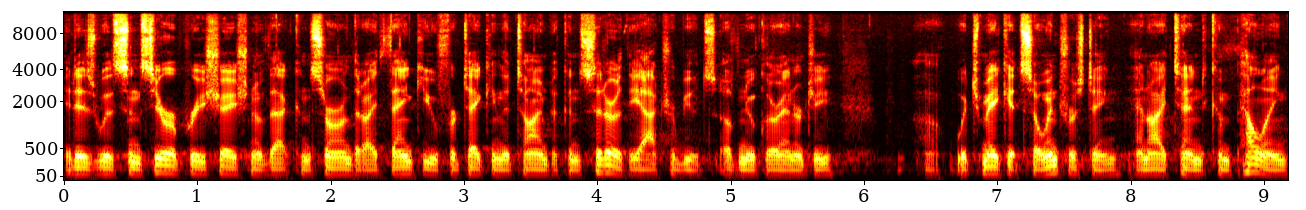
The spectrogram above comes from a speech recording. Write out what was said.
It is with sincere appreciation of that concern that I thank you for taking the time to consider the attributes of nuclear energy, uh, which make it so interesting and I tend compelling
